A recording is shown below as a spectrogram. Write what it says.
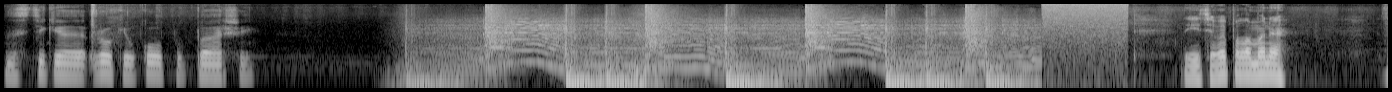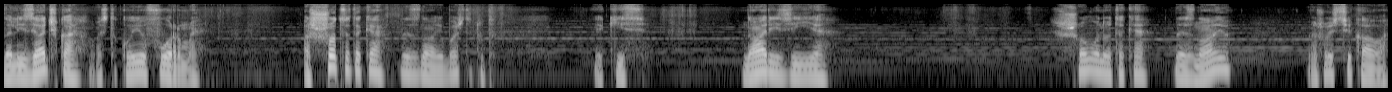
За стільки років копу перший. Дивіться, випала в мене залізячка ось такої форми. А що це таке? Не знаю. Бачите, тут якісь нарізі є. Що воно таке? Не знаю. Але щось цікаве.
